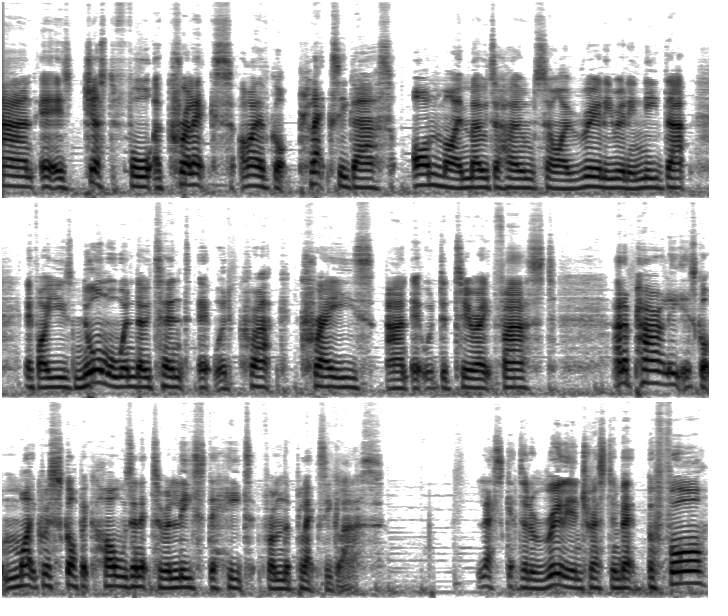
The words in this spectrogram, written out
and it is just for acrylics. I have got plexiglass on my motorhome, so I really, really need that. If I use normal window tint, it would crack, craze, and it would deteriorate fast. And apparently it's got microscopic holes in it to release the heat from the plexiglass. Let's get to the really interesting bit. Before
